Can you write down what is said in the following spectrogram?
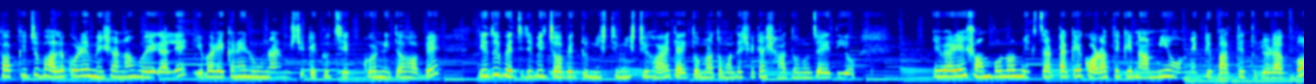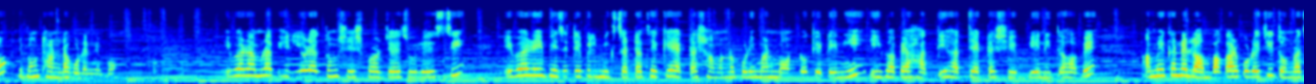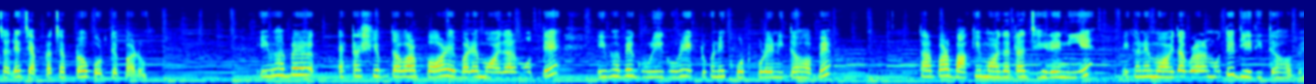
সব কিছু ভালো করে মেশানো হয়ে গেলে এবার এখানে নুন আর মিষ্টিটা একটু চেক করে নিতে হবে। যেহেতু ভেজিটেবিল চপ একটু মিষ্টি মিষ্টি হয়, তাই তোমরা তোমাদের সেটা স্বাদ অনুযায়ী দিও। এবার সম্পূর্ণ মিক্সারটাকে কড়া থেকে নামিয়ে অন্য একটি পাত্রে তুলে রাখব এবং ঠান্ডা করে নেব। এবার আমরা ভিডিওর একদম শেষ পর্যায়ে চলে এসেছি। এবার এই ভেজিটেবিল মিক্সচারটা থেকে একটা সামান্য পরিমাণ মন্ড কেটে নিয়ে এইভাবে হাত দিয়ে হাত দিয়ে একটা শেপ দিয়ে নিতে হবে। আমি এখানে লম্বাকার করেছি, তোমরা চাইলে চ্যাপটা চ্যাপটাও করতে পারো। এইভাবে একটা শেপ দেওয়ার পর এবারে ময়দার মধ্যে এইভাবে ঘুরিয়ে ঘুরিয়ে একটুখানি কোট করে নিতে হবে। তারপর বাকি ময়দাটা ঝেড়ে নিয়ে এখানে ময়দা গোড়ার মধ্যে দিয়ে দিতে হবে।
